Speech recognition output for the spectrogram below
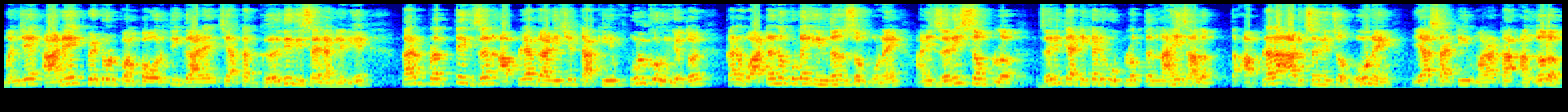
म्हणजे अनेक पेट्रोल पंपावरती गाड्यांची आता गर्दी दिसायला लागलेली आहे. कारण प्रत्येक जण आपल्या गाडीची टाकी ही फुल करून घेतोय. कारण वाटणं कुठं इंधन संपू नये. आणि जरी संपलं जरी त्या ठिकाणी उपलब्ध नाही झालं तर आपल्याला अडचणीचं होऊ नये यासाठी मराठा आंदोलक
